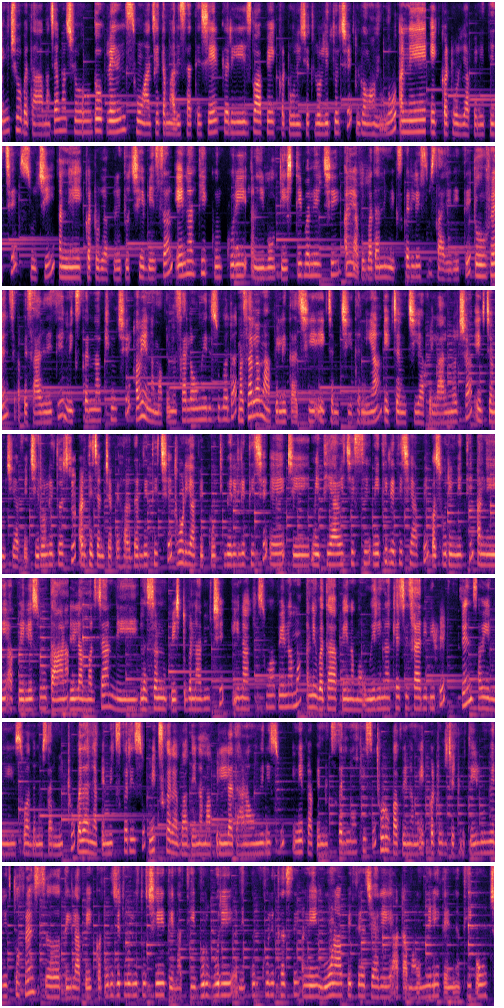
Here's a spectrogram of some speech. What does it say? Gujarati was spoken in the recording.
dem છો, બધા મજામાં છો? તો ફ્રેન્ડ્સ હું આજે તમારી સાથે શેર કરીશ. તો આપે એક કટોરી જેટલું લીધું છે ગવાનો લોટ અને એક કટોરી આપે લીધી છે સૂજી, અને એક કટોરી આપે લીધું છે બેસન. એનાથી કુરકુરી અને બહુ ટેસ્ટી બને છે, અને આપણે બધાને મિક્સ કરી લઈશું સારી રીતે. તો ફ્રેન્ડ્સ આપણે સારી રીતે મિક્સ કરી નાખ્યું છે. હવે એનામાં આપણે મસાલા ઉમેરીશું બધા. મસાલામાં આપણે લીધા છે એક ચમચી ધનિયા, એક ચમચી આપે લાલ મરચા, એક ચમચી આપે જીરો લીધો છે અડધી ચમચી આપે હળદર લીધી છે થોડી આપી કોથમીરી લીધી છે એ જે મેથી આવે છે મેથી લીધી છે આપે કસૂરી મેથી અને આપણે લેશું ધાણા લીલા મરચા ને લસણનું પેસ્ટ બનાવ્યું છે એ નાખીશું આપણે એનામાં અને બધા આપે એનામાં ઉમેરી નાખ્યા છે સારી રીતે. ફ્રેન્ડ્સ હવે એને સ્વાદ અનુસાર મીઠું બધાને આપણે મિક્સ કરીશું. મિક્સ કર્યા બાદ એનામાં આપણે લીલા ધાણા ઉમેરીશું. એને પણ આપણે મિક્સ કરી નાખીશું. થોડુંક આપણે એનામાં એક કટોરી જેટલું તેલ ઉમેરી તો ફ્રેન્ડ્સ તેલ આપણે કટોરી જેટલું લીધું છે તેનાથી ભૂરભૂરી અને કુરકુરી થશે. અને મૂણ આપે તે જ્યારે આટામાં ઉમેરીએ તેનાથી બહુ જ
